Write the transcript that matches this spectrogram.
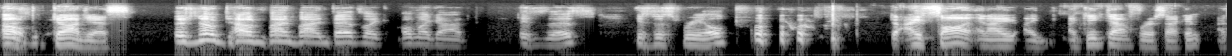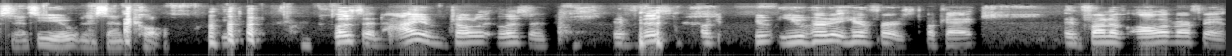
Oh God, yes. There's no doubt in my mind. Pat's like, oh my god, is this is this real? I saw it and I, I I geeked out for a second. I sent it to you and I sent it to Cole. Listen, I am totally listen. If this okay, you you heard it here first, okay? In front of all of our fans,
